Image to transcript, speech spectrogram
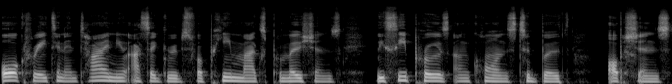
or creating entire new asset groups for PMAX promotions. We see pros and cons to both options.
